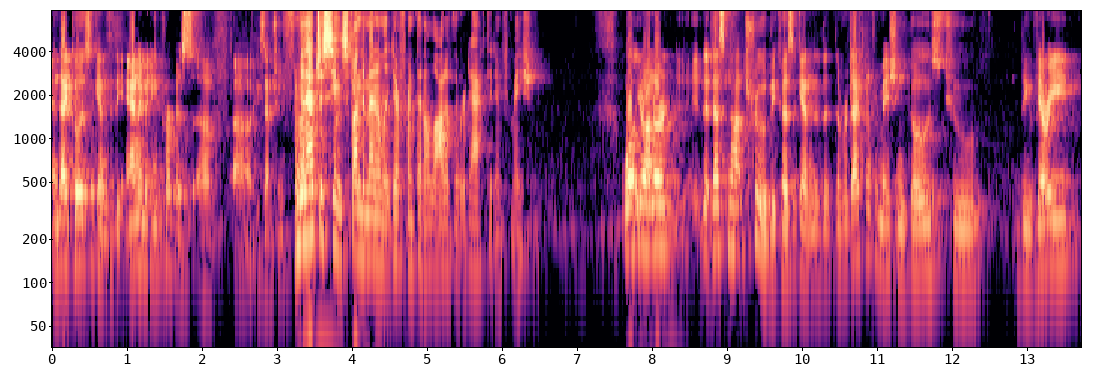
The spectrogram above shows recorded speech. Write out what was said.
And that goes again to the animating purpose of uh, exemption I mean, that just seems fundamentally different than a lot of the redacted information. Well, Your Honor, that's not true because, again, the, the redacted information goes to the very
